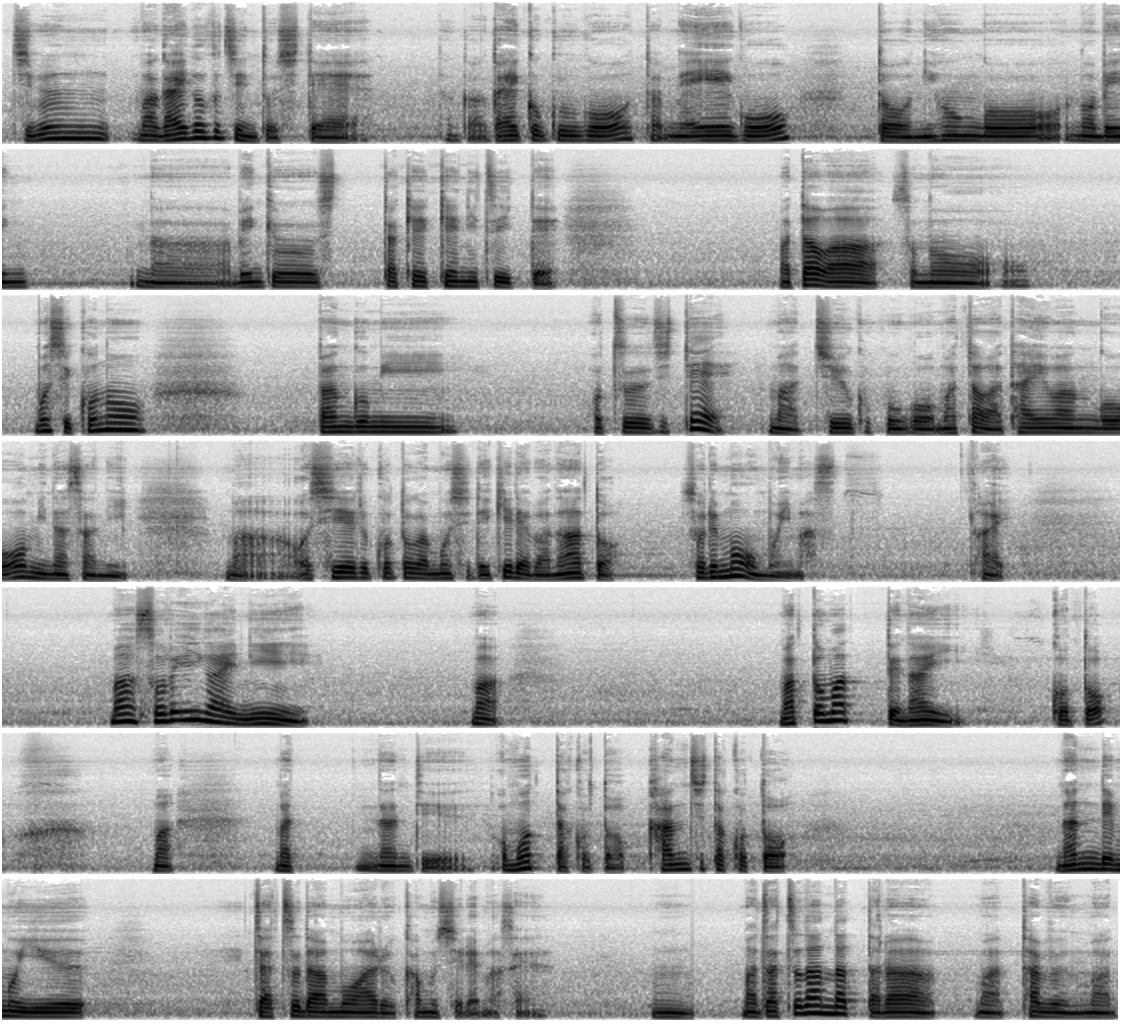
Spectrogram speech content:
自分、ま、外国人としてなんか外国語多分英語と日本語の勉な勉強した経験についてまたはそのもしこの番組を通じて、まあ、中国語または台湾語を皆さんに、まあ、教えることがもしできればなとそれも思います。はい。まあそれ以外にまあまとまってないことまあまあなんていう思ったこと感じたこと何でも言う雑談もあるかもしれません。うんまあ、雑談だったら、まあ、多分まあ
